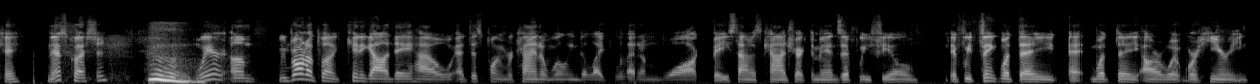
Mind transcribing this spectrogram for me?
Okay, next question. Where um we brought up uh, Kenny Golladay how at this point we're kind of willing to like let him walk based on his contract demands if we feel if we think what they eh, what they are what we're hearing.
